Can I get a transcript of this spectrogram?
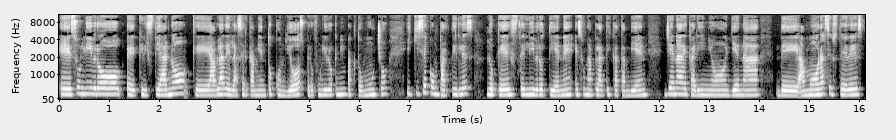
Es un libro eh, cristiano que habla del acercamiento con Dios, pero fue un libro que me impactó mucho y quise compartirles lo que este libro tiene. Es una plática también llena de cariño, llena de amor hacia ustedes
